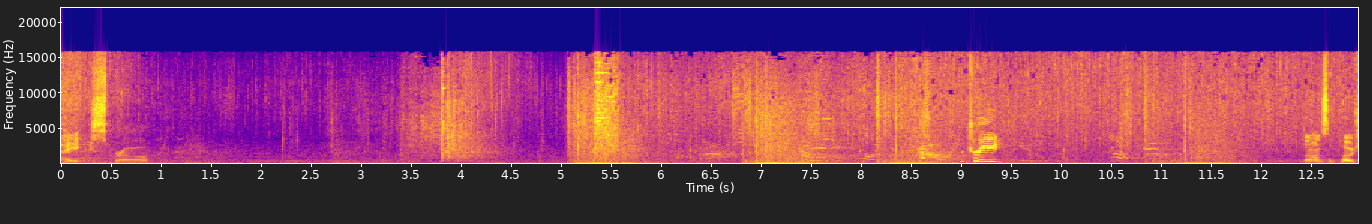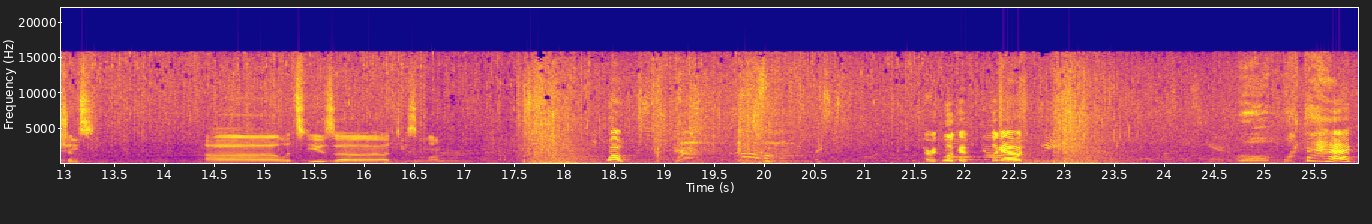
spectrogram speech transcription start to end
Yikes, bro. On some potions. Uh, let's use a decent one. Whoa! Erik, look at, look out! Whoa, what the heck?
